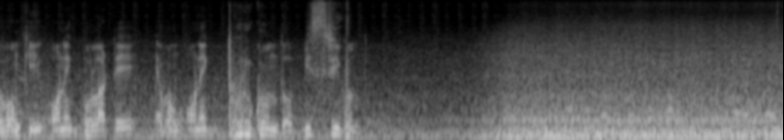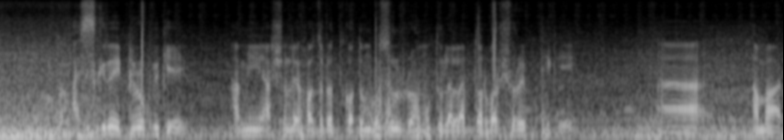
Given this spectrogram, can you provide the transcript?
এবং কি অনেক গোলাটে এবং অনেক দুর্গন্ধ, বিশ্রী গন্ধ। আজকের এই ট্রফিকে আমি আসলে হজরত কদম রসুল রহমতুল্লাহ দরবার শরীফ থেকে আমার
